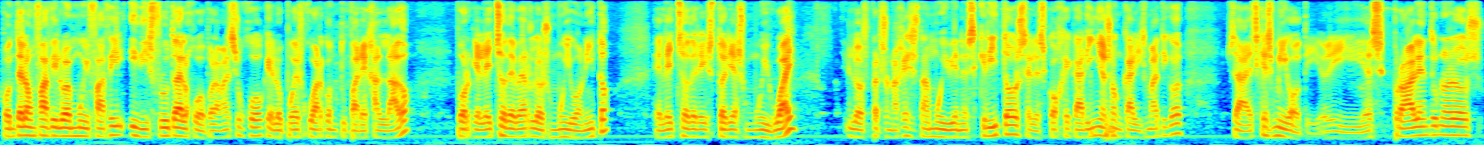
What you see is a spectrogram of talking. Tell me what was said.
póntelo en fácil o en muy fácil y disfruta del juego. Por además es un juego que lo puedes jugar con tu pareja al lado porque el hecho de verlo es muy bonito, el hecho de la historia es muy guay, los personajes están muy bien escritos, se les coge cariño, son carismáticos. O sea, es que es mi goti y es probablemente uno de los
